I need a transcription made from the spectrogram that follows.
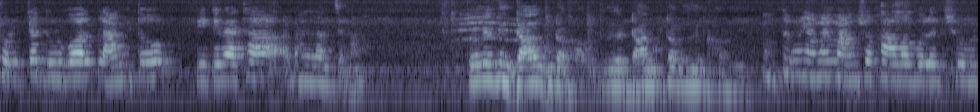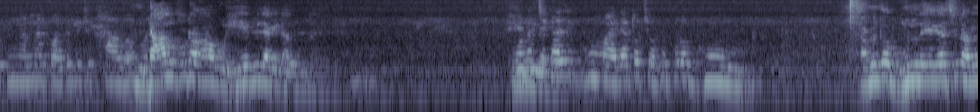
শরীরটা দুর্বল ক্লান্ত পেটে ব্যথা আর ভালো লাগছে না। তোমাকে একদিন ডাল ঘুটা খাও তুমি ডাল ঘুটা কোনদিন খাও তুমি আমায় মাংস খাওয়াবা বলেছ তুমি আমায় কত কিছু খাওয়াবা ডাল ঘুটা খাব হেভি লাগে ডাল খেতে। মনে হচ্ছে। খালি ঘুমায় দেখো চোখে পুরো ঘুম। আমি তো ঘুম লেগে গেছিল আমি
